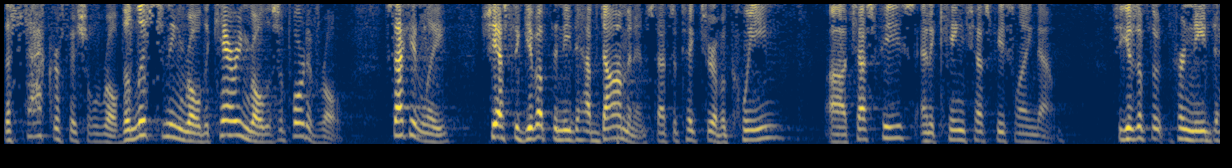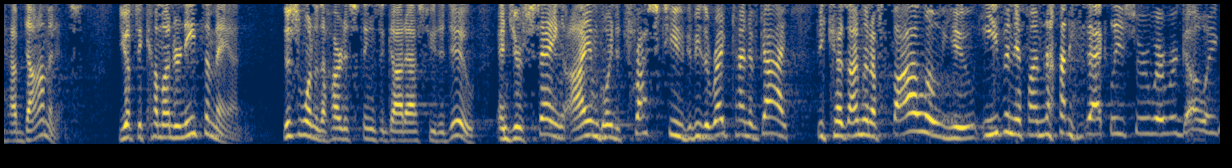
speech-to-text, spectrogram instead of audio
the sacrificial role, the listening role, the caring role, the supportive role. Secondly, she has to give up the need to have dominance. That's a picture of a queen uh, chess piece and a king chess piece laying down. She gives up the, her need to have dominance. You have to come underneath a man. This is one of the hardest things that God asks you to do. And you're saying, I am going to trust you to be the right kind of guy because I'm going to follow you even if I'm not exactly sure where we're going.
